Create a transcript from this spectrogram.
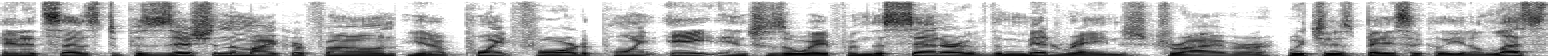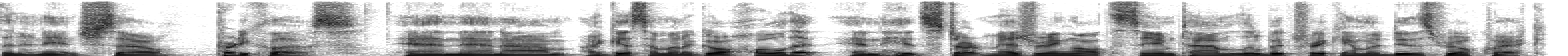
and it says to position the microphone, you know, 0.4 to 0.8 inches away from the center of the mid-range driver, which is basically, you know, less than an inch, so pretty close. And then um, I guess I'm going to go hold it and hit start measuring all at the same time. A little bit tricky. I'm going to do this real quick.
